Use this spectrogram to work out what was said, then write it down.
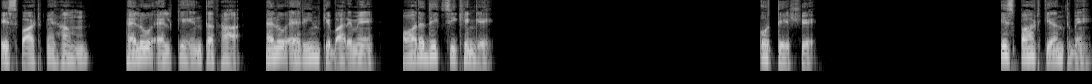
इस पाठ में हम हेलो एल्केन तथा हेलो एरीन के बारे में और अधिक सीखेंगे। उद्देश्य। इस पाठ के अंत में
